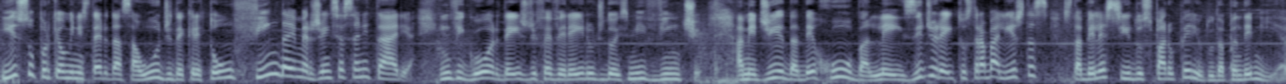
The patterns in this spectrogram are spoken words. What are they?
Isso porque o Ministério da Saúde decretou o fim da emergência sanitária, em vigor desde fevereiro de 2020. A medida derruba leis e direitos trabalhistas estabelecidos para o período da pandemia.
